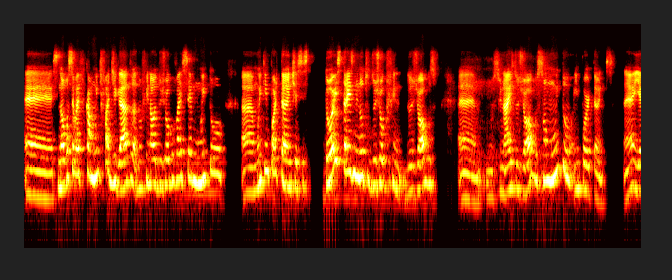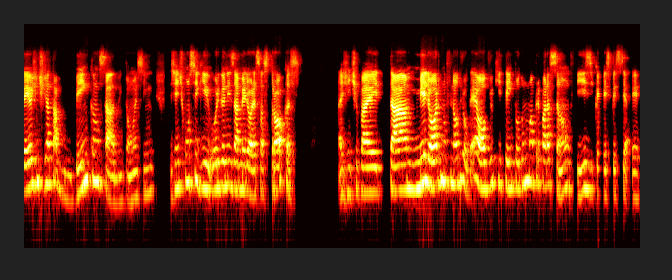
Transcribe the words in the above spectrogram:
é, senão você vai ficar muito fadigado. No final do jogo vai ser muito, uh, muito importante esses dois, três minutos do jogo, dos jogos, é, nos finais dos jogos, são muito importantes. Né? E aí a gente já está bem cansado. Então, assim, se a gente conseguir organizar melhor essas trocas, a gente vai estar tá melhor no final do jogo. É óbvio que tem toda uma preparação física especia é,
